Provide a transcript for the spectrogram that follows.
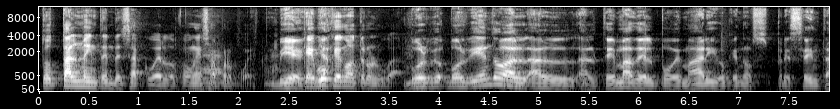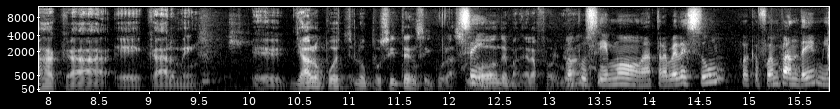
totalmente en desacuerdo con esa propuesta. Bien, que busquen otro lugar. volviendo al, al, tema del poemario que nos presentas acá, eh, Carmen. Eh, ya lo, lo pusiste en circulación de manera formal. Lo pusimos a través de Zoom, porque fue en pandemia.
